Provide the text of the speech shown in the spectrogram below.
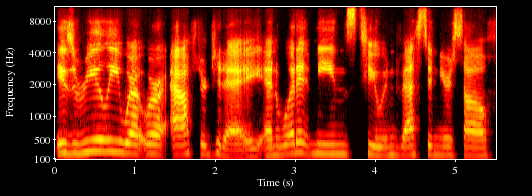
is really what we're after today and what it means to invest in yourself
